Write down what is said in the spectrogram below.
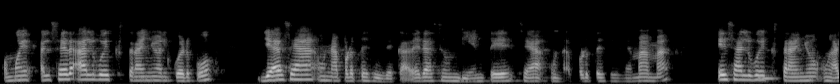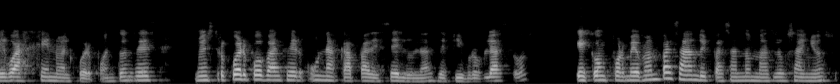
Como e, al ser algo extraño al cuerpo, ya sea una prótesis de cadera, sea un diente, sea una prótesis de mama, es algo extraño, algo ajeno al cuerpo. Entonces, nuestro cuerpo va a ser una capa de células, de fibroblastos, que conforme van pasando y pasando más los años,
